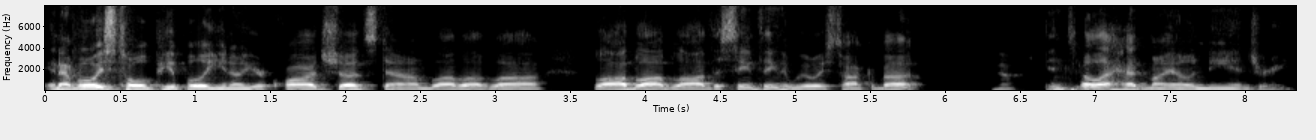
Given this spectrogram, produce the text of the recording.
And I've always told people, you know, your quad shuts down, blah, blah, blah, blah, blah, blah. The same thing that we always talk about Yeah. until I had my own knee injury.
